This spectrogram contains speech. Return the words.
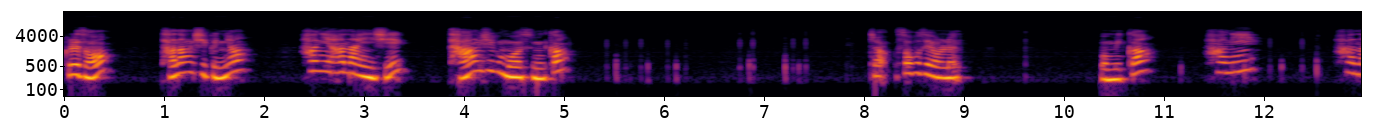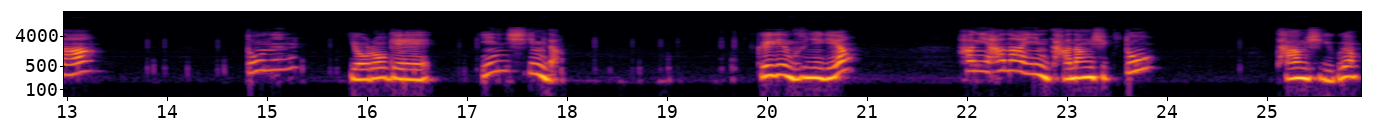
그래서 단항식은요. 항이 하나인 식, 다항식은 뭐였습니까? 자, 써보세요, 얼른. 뭡니까? 항이 하나 또는 여러 개인 식입니다. 그 얘기는 무슨 얘기예요? 항이 하나인 단항식도 다항식이고요.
